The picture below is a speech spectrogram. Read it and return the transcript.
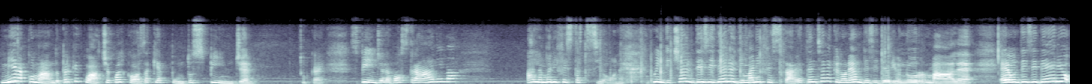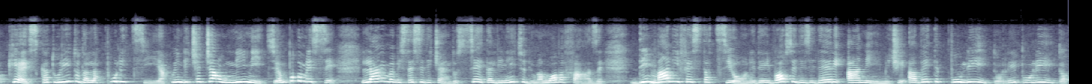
Mi raccomando perché qua c'è qualcosa che appunto spinge, ok? Spinge la vostra anima alla manifestazione. Quindi c'è il desiderio di manifestare. Attenzione che non è un desiderio normale, è un desiderio che è scaturito dalla pulizia, quindi c'è già un inizio, è un po' come se l'anima vi stesse dicendo siete all'inizio di una nuova fase di manifestazione dei vostri desideri animici, avete pulito, ripulito,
